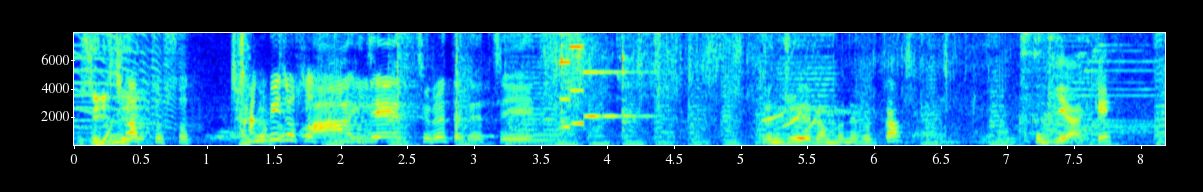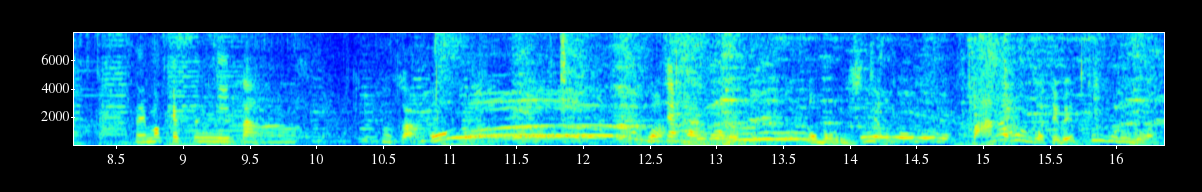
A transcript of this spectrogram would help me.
그래서 이제 장갑 줬어. 장비 줬어. 아, 장비. 이제 들을 때 됐지. 연주회를 한번 해볼까? 고기하게. 잘 먹겠습니다. 그러니까. 진짜 잘 구워요. 어머 진짜 만화 보는 것 같아 웹툰 보는 것 같아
